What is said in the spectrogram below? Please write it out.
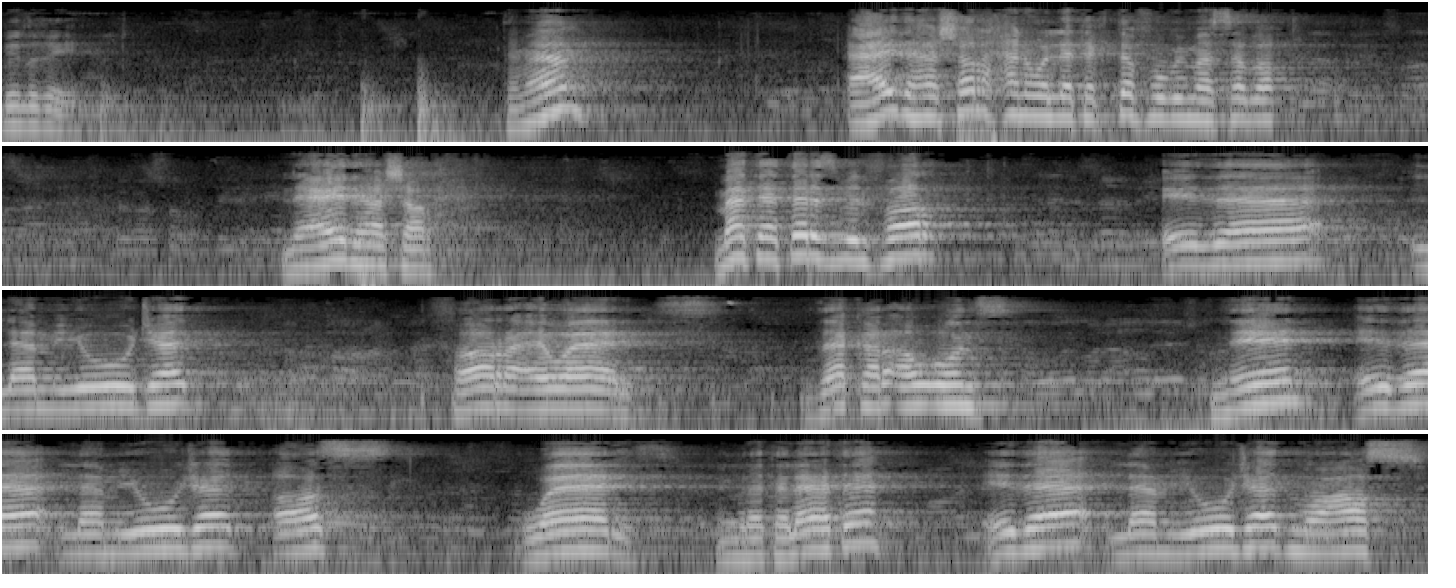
بالغير تمام؟ أعيدها شرحا ولا تكتفوا بما سبق؟ نعيدها شرح. متى ترز بالفرق؟ إذا لم يوجد فرع وارد. ذكر أو أنثى. اثنين إذا لم يوجد أصل. وارث. نمرة ثلاثة. إذا لم يوجد معصب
